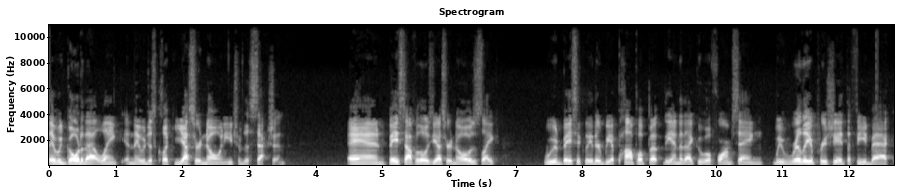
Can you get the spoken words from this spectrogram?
they would go to that link and they would just click yes or no in each of the section. And based off of those yes or no's, like we would basically there'd be a pop up at the end of that Google form saying, "We really appreciate the feedback.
